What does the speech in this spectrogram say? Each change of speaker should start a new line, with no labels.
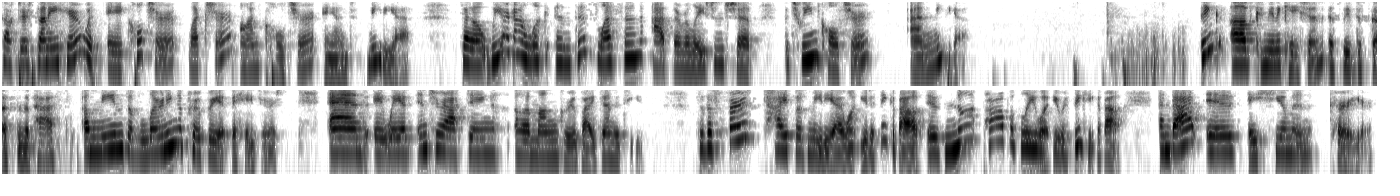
Dr. Sunny here with a culture lecture on culture and media. So we are going to look in this lesson at the relationship between culture and media. Think of communication, as we've discussed in the past, a means of learning appropriate behaviors and a way of interacting among group identities. So the first type of media I want you to think about is not probably what you were thinking about, and that is a human courier.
